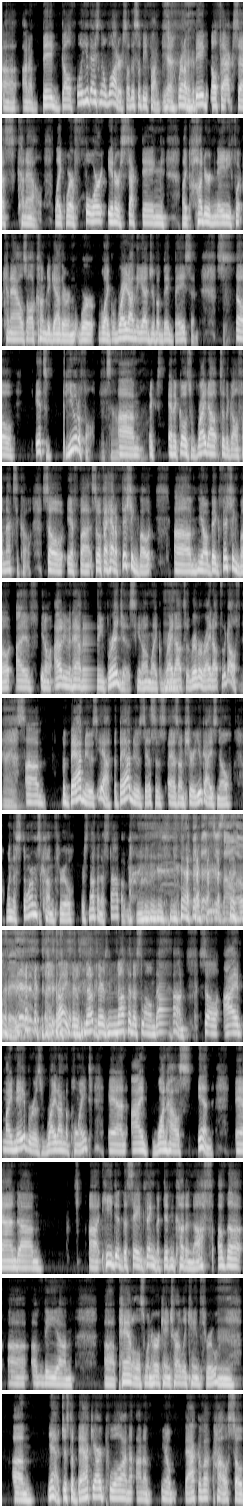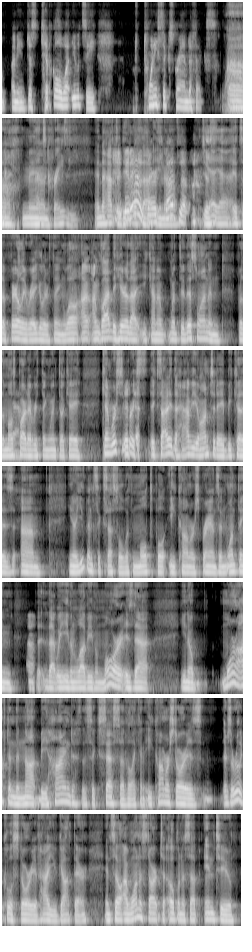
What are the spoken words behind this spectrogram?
uh, on a big Gulf. Well, you guys know water, so this will be fun. Yeah, we're on a big Gulf access canal, like where four intersecting, like 180 foot canals all come together, and we're like right on the edge of a big basin. So it's beautiful. Um, and it goes right out to the Gulf of Mexico. So if uh, so, if I had a fishing boat, um, you know, a big fishing boat, I've you know, I don't even have any bridges. You know, I'm like mm. right out to the river, right out to the Gulf. Nice. Um, the bad news, yeah, the bad news is, is as I'm sure you guys know, when the storms come through, there's nothing to stop them. just all open. right. There's no, there's nothing to slow them down. So I, my neighbor is right on the point, and I'm one house in, and um, uh, he did the same thing, but didn't cut enough of the uh, of the um, uh, panels when Hurricane Charley came through. Mm. Um, yeah, just a backyard pool on a, on a you know back of a house. So I mean, just typical of what you would see. Twenty six grand to fix. Wow, oh, man, that's crazy. And to have to deal it with is, that, they're you know, expensive. just, yeah, yeah, it's a fairly regular thing. Well, I, am glad to hear that you kind of went through this one, and for the most yeah. part, everything went okay. Ken, we're super ex- excited to have you on today because, um, you know, you've been successful with multiple e-commerce brands, and one thing th- that we even love even more is that you know more often than not behind the success of like an e-commerce store is there's a really cool story of how you got there. And so i want to start to open us up into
